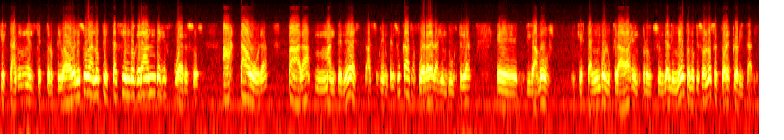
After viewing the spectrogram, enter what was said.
que están en el sector privado venezolano que está haciendo grandes esfuerzos hasta ahora para mantener a su gente en su casa, fuera de las industrias eh, digamos, que están involucradas en producción de alimentos, lo que son los sectores prioritarios.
